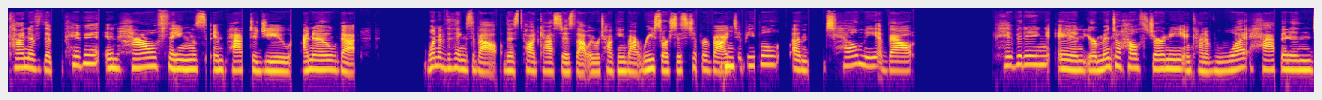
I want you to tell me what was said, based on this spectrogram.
kind of the pivot and how things impacted you. I know that one of the things about this podcast is that we were talking about resources to provide Mhm. to people. Um, tell me about pivoting and your mental health journey and kind of what happened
